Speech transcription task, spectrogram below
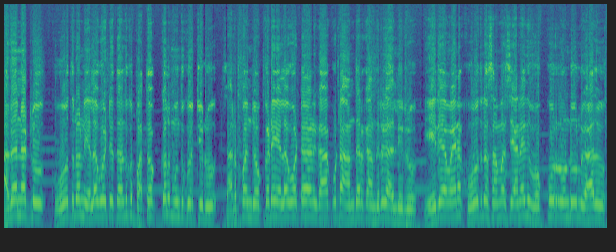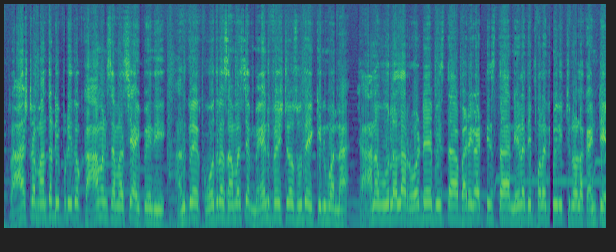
అదన్నట్లు కోతులను ఎలగొట్టేందుకు ప్రతి ఒక్కరు ముందుకొచ్చిర్రు. సర్పంచ్ ఒక్కడే ఎలగొట్టాలని కాకుండా అందరికి అందరు కదిలిర్రు. ఏదేమైనా కోతుల సమస్య అనేది ఒక్కరు రెండు కాదు. రాష్ట్రం అంతటి ఇప్పుడు ఇది కామన్ సమస్య అయిపోయింది. అందుకే కోతుల సమస్య మేనిఫెస్టో చూస్తే ఎక్కింది మొన్న. చాలా ఊర్లలో రోడ్డు వేపిస్తా బడి కట్టిస్తా నీళ్ళ తిప్పల మీరు ఇచ్చిన వాళ్ళ కంటే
